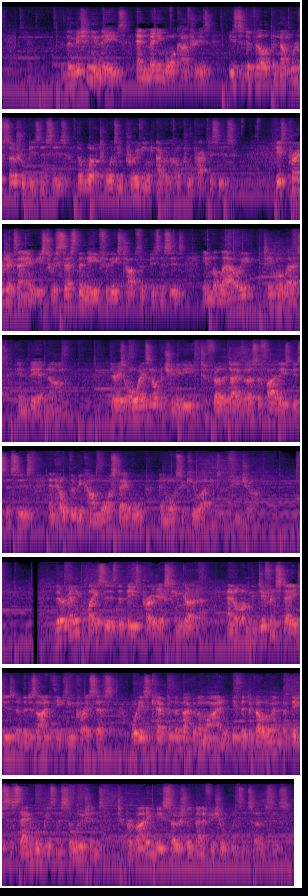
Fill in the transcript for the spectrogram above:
The mission in these, and many more countries, is to develop a number of social businesses that work towards improving agricultural practices. This project's aim is to assess the need for these types of businesses in Malawi, Timor-Leste and Vietnam. There is always an opportunity to further diversify these businesses and help them become more stable and more secure into the future. There are many places that these projects can go, and along the different stages of the design thinking process, what is kept at the back of the mind is the development of these sustainable business solutions to providing these socially beneficial goods and services.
